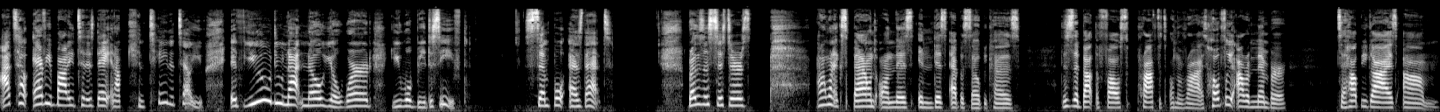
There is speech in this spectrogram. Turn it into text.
I tell everybody to this day and I'll continue to tell you, if you do not know your word, you will be deceived. Simple as that. Brothers and sisters, I don't want to expound on this in this episode because this is about the false prophets on the rise. Hopefully I'll remember to help you guys, um,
